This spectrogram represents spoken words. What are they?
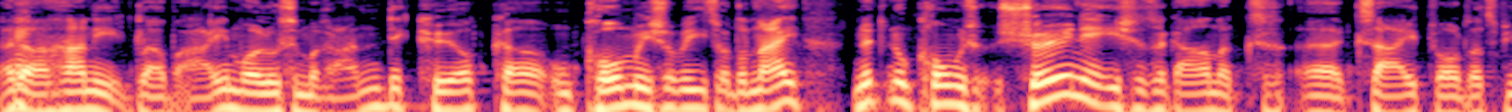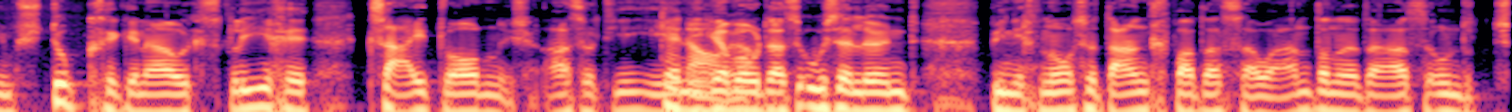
Ja, da habe ich, glaube einmal aus dem Rande gehört. Und komischerweise, oder nein, nicht nur komisch, das Schöne ist ja sogar noch ges- äh, gesagt worden, dass beim Stucke genau das Gleiche gesagt worden ist. Also diejenigen, Genau, ja. die das rauslösen, bin ich noch so dankbar, dass auch andere das unter die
